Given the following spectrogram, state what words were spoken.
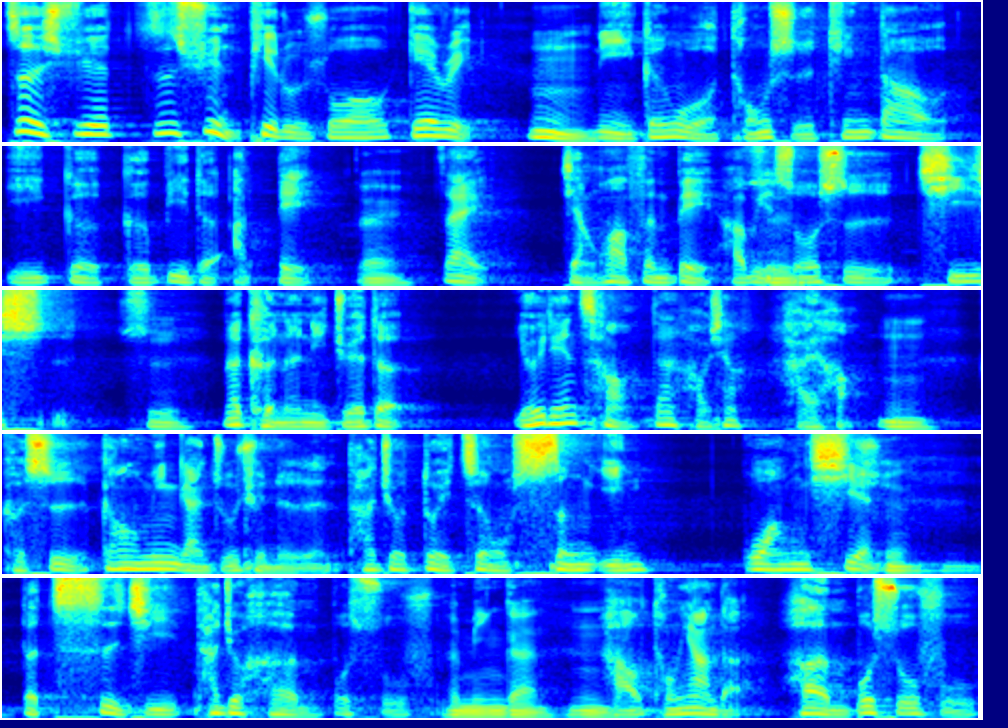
这些资讯，譬如说 Gary，嗯，你跟我同时听到一个隔壁的阿伯对在讲话分贝，好比说是七十，是，那可能你觉得。有一点吵，但好像还好。嗯，可是高敏感族群的人，他就对这种声音、光线的刺激，他就很不舒服，很敏感。嗯，好，同样的，很不舒服。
